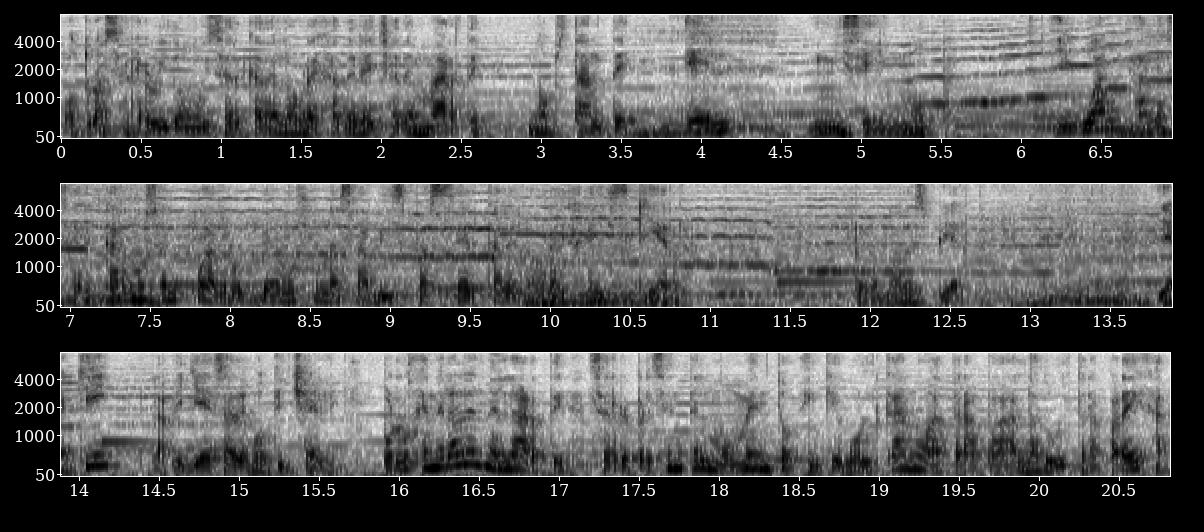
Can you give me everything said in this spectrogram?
otro hace ruido muy cerca de la oreja derecha de Marte, no obstante, él ni se inmuta. Igual al acercarnos al cuadro vemos unas avispas cerca de la oreja izquierda, pero no despierta. Y aquí la belleza de Botticelli. Por lo general en el arte se representa el momento en que Volcano atrapa a la adulta pareja,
